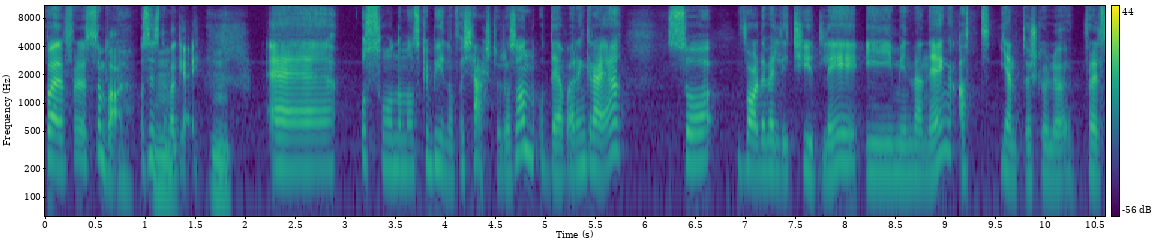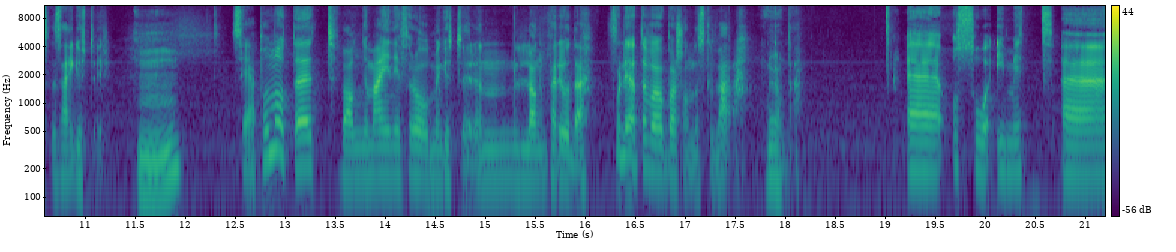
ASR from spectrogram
Bare for, som barn. Og syntes det var gøy. Mm. Eh, og så når man skulle begynne å få kjærester, og sånn, og det var en greie, så var det veldig tydelig i min vennegjeng at jenter skulle forelske seg i gutter. Mm. Så jeg på en måte tvang meg inn i forhold med gutter en lang periode. Fordi at det var bare sånn det skulle være. Ja. Eh, og så i mitt eh,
